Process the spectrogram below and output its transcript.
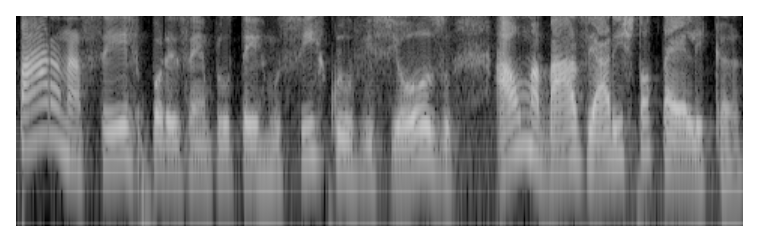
para nascer, por exemplo, o termo círculo vicioso, há uma base aristotélica.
